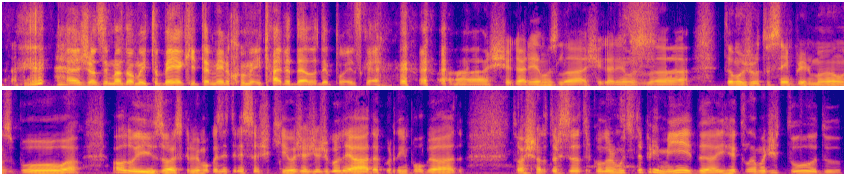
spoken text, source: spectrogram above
A Josi mandou muito bem aqui também no comentário dela depois, cara. Ah, chegaremos lá, chegaremos lá. Tamo junto sempre, irmãos. Boa. Ó, Luiz, ó, escreveu uma coisa interessante aqui. Hoje é dia de goleada, acordei empolgado. Tô achando a torcida tricolor muito deprimida e reclama de tudo.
